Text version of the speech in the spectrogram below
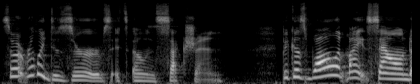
so it really deserves its own section. Because while it might sound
